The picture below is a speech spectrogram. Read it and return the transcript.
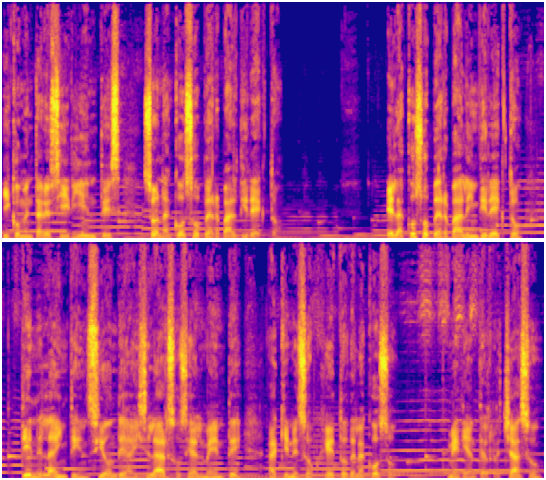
y comentarios hirientes son acoso verbal directo. El acoso verbal indirecto tiene la intención de aislar socialmente a quien es objeto del acoso, mediante el rechazo,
